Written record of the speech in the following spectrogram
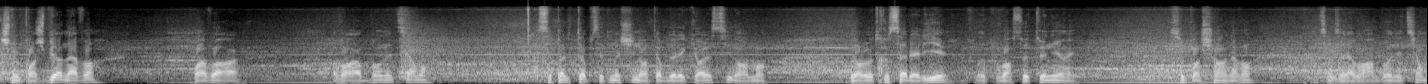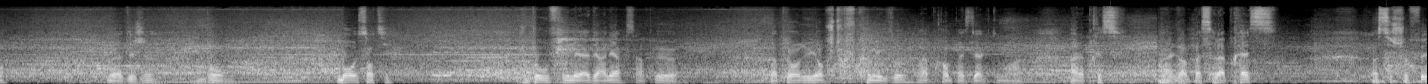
Je me penche bien en avant pour avoir un, avoir un bon étirement. C'est pas le top cette machine en termes de curl aussi normalement. Dans l'autre salle est. Il faudrait pouvoir se tenir et se pencher en avant. Ça vous allez avoir un bon étirement. On a déjà bon, bon ressenti. Je vais pas vous filmer la dernière, c'est un peu, un peu ennuyant je trouve comme exo. Après on passe directement à, à la presse. On passe à la presse. On va s'échauffer.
